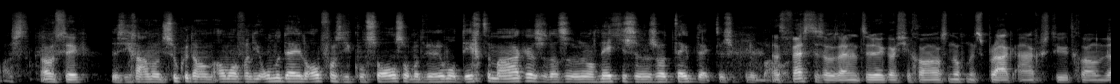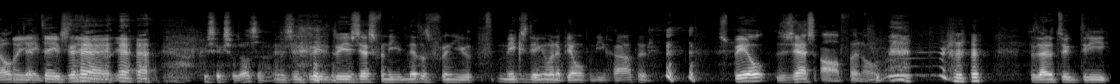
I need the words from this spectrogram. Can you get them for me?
past. Oh, sick. Dus die gaan dan zoeken dan allemaal van die onderdelen op van die consoles om het weer helemaal dicht te maken, zodat ze er nog netjes een soort tape deck tussen kunnen bouwen. Het beste zou zijn natuurlijk als je gewoon alsnog met spraak aangestuurd gewoon wel Van je tapes. Ja, ja. ja. Hoe sick zou dat zijn? En dan zit- doe je, doe je zes van die, net als van die mix dingen, maar dan heb je allemaal van die gaten. Speel zes af en dan. Er zijn natuurlijk drie,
